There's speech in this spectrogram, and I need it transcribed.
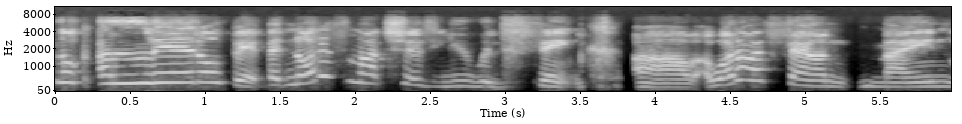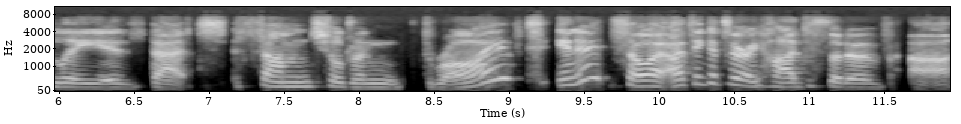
Look, a little bit, but not as much as you would think. Uh, what I've found mainly is that some children thrived in it. So I, I think it's very hard to sort of uh,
